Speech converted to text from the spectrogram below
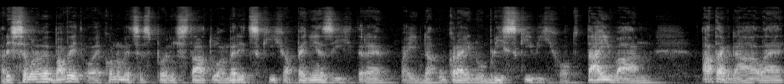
A když se budeme bavit o ekonomice Spojených států amerických a penězích, které mají na Ukrajinu, Blízký východ, Tajván a tak dále,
